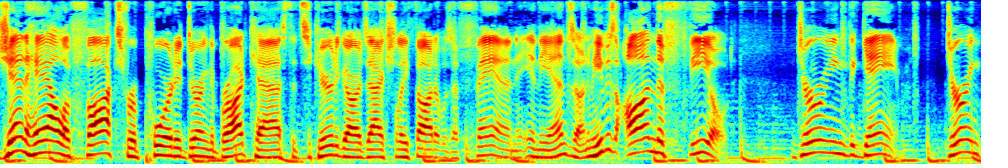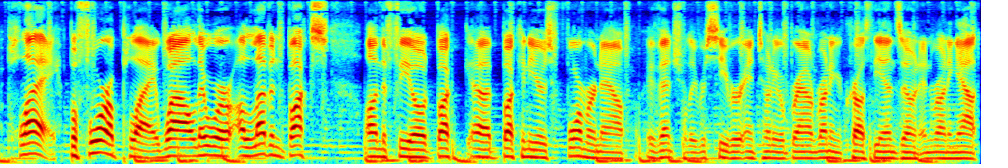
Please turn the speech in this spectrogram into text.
Jen Hale of Fox reported during the broadcast that security guards actually thought it was a fan in the end zone. I mean, he was on the field during the game, during play, before a play, while there were 11 Bucks on the field. Buck, uh, Buccaneers former now, eventually receiver Antonio Brown running across the end zone and running out.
